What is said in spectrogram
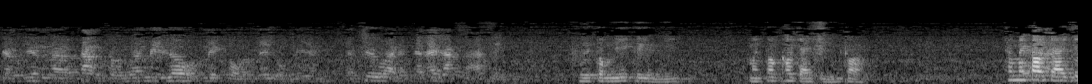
อย่างเรื่องเราตั้งตรงว่าไม่โลภไม่โกรธไม่หลงเนี่ยจะชื่อว่าจะได้รักษาสิ่งคือตรงนี้คืออย่างนี้ มันต้องเข้าใจศีลก่อน ถ้าไม่เข้าใจเจ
